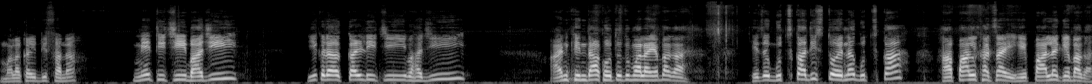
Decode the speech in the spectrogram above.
मला काही दिसाना. मेथीची भाजी इकडं कलडीची भाजी. आणखीन दाखवतो तुम्हाला हे बघा. हे जो गुचका दिसतोय ना गुचका? हा पालखाचा आहे हे पालक आहे बघा.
